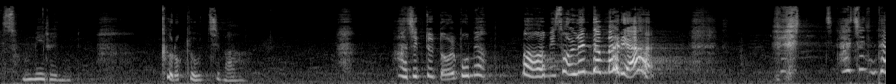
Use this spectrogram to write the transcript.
손밀은 그렇게 웃지 마 아직도 널 보면 마음이 설렌단 말이야 짜증나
